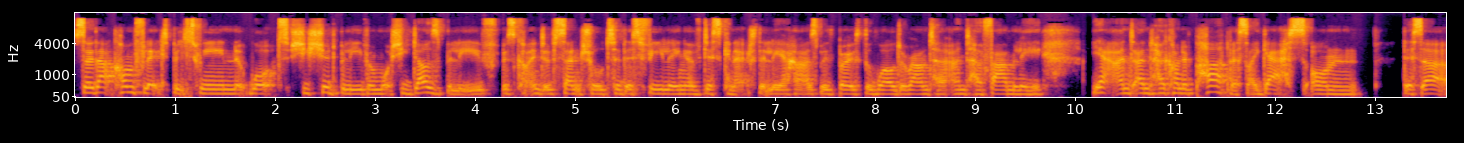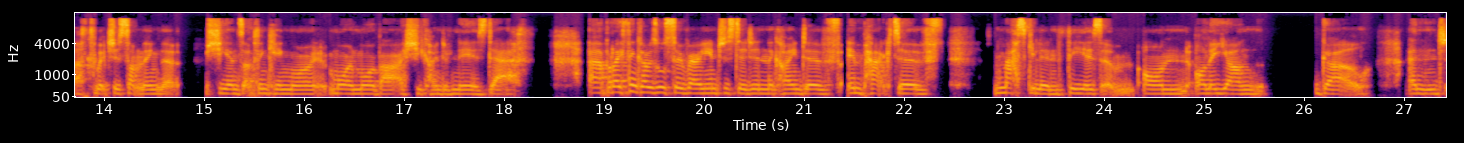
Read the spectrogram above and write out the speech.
so that conflict between what she should believe and what she does believe is kind of central to this feeling of disconnect that leah has with both the world around her and her family yeah and and her kind of purpose i guess on this earth, which is something that she ends up thinking more, more and more about as she kind of nears death. Uh, but I think I was also very interested in the kind of impact of masculine theism on on a young girl and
